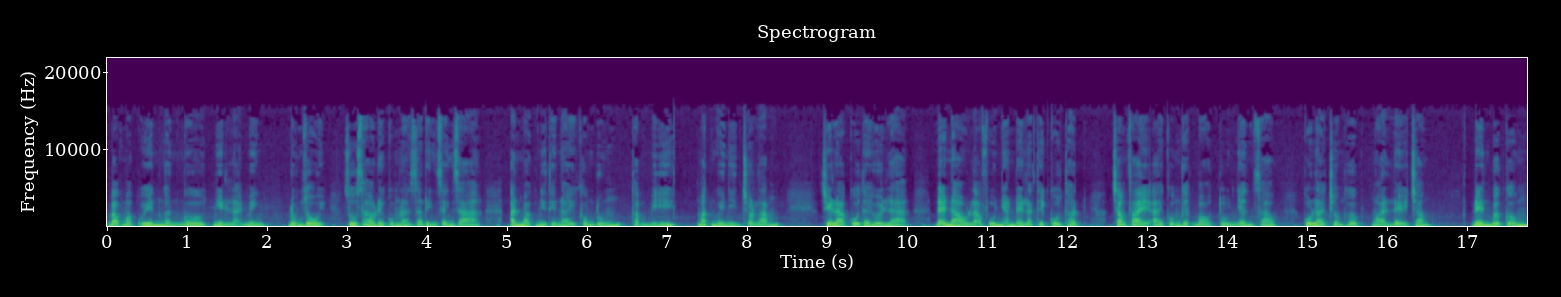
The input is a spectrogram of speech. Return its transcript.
Bạc Mặc Uyên ngẩn ngơ nhìn lại mình Đúng rồi, dù sao đây cũng là gia đình danh giá Ăn mặc như thế này không đúng Thẩm mỹ, mắt người nhìn cho lắm Chỉ là cô thấy hơi lạ Lẽ nào lão phu nhân đây là thích cô thật Chẳng phải ai cũng ghét bỏ tù nhân sao Cô là trường hợp ngoại lệ chăng Đến bữa cơm,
